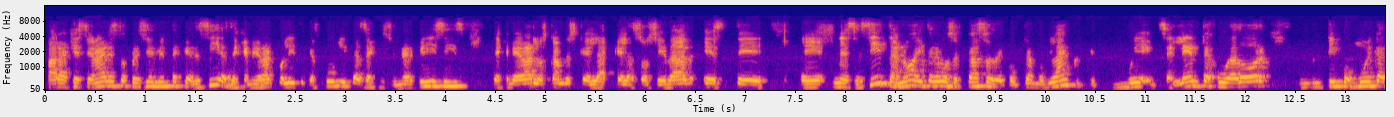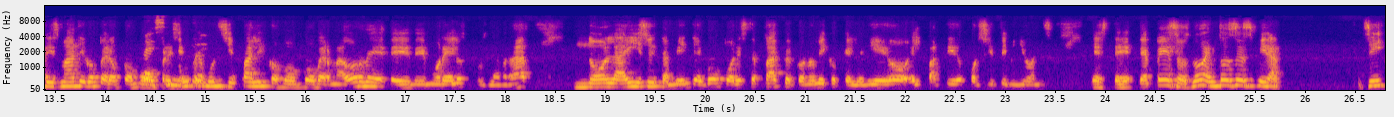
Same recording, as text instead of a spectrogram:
para gestionar esto precisamente que decías, de generar políticas públicas, de gestionar crisis, de generar los cambios que la, que la sociedad este, eh, necesita, ¿no? Ahí tenemos el caso de Cuauhtémoc Blanco, que muy excelente jugador, un tipo muy carismático, pero como presidente municipal y como gobernador de, de, Morelos, pues la verdad no la hizo y también llegó por este pacto económico que le dio el partido por 7 millones este, de pesos, ¿no? Entonces, mira, Sí,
